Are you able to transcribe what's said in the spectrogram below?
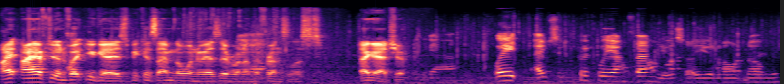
I. I, have to invite you guys because I'm the one who has everyone on the friends list. I got you. Yeah. Wait, I should quickly unfriend you so you don't know me.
